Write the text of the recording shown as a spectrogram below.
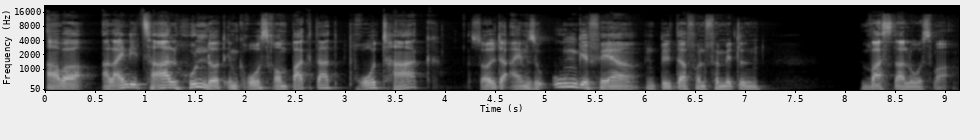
Aber allein die Zahl 100 im Großraum Bagdad pro Tag sollte einem so ungefähr ein Bild davon vermitteln, was da los war.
